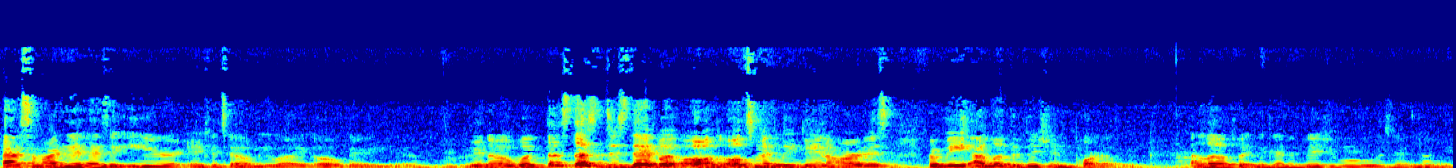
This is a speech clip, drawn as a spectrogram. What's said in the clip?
Have somebody that has an ear and can tell me like, okay, yeah, you know. But that's that's just that. But ul- ultimately, being an artist for me, I love the vision part of it. I love putting together visuals and like,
